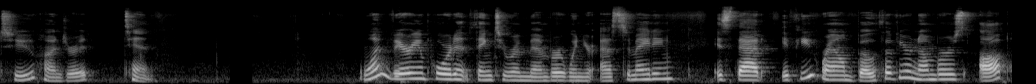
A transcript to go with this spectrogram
210. One very important thing to remember when you're estimating is that if you round both of your numbers up,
